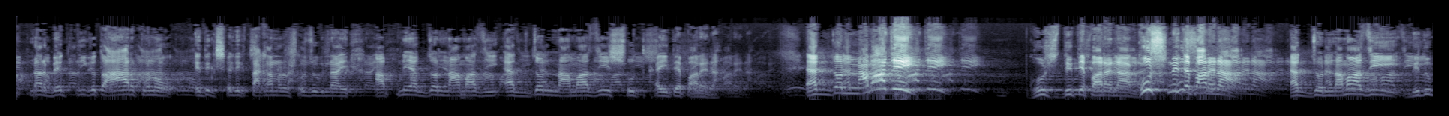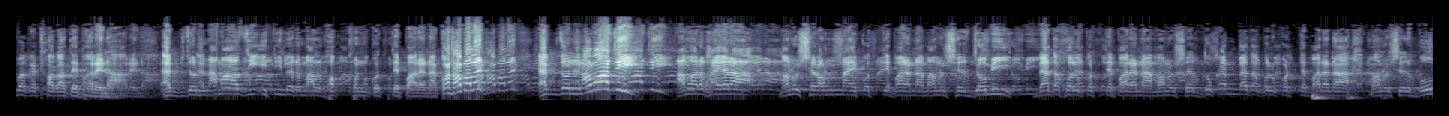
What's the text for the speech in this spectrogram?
আপনার ব্যক্তিগত আর কোনো এদিক সেদিক তাকানোর সুযোগ নাই। আপনি একজন নামাজি একজন নামাজি সুদ খাইতে পারে না। একজন নামাজি ঘুষ দিতে পারে না, ঘুষ নিতে পারে না। একজন নামাজি বিধবাকে ঠগাতে পারে না। একজন নামাজি ইতিমের মাল ভক্ষণ করতে পারে না। কথা বলেন। একজন নামাজি আমার ভাইয়েরা, মানুষের অন্যায় করতে পারে না, মানুষের জমি বেদখল করতে পারে না, মানুষের দোকান বেদখল করতে পারে না, মানুষের বউ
